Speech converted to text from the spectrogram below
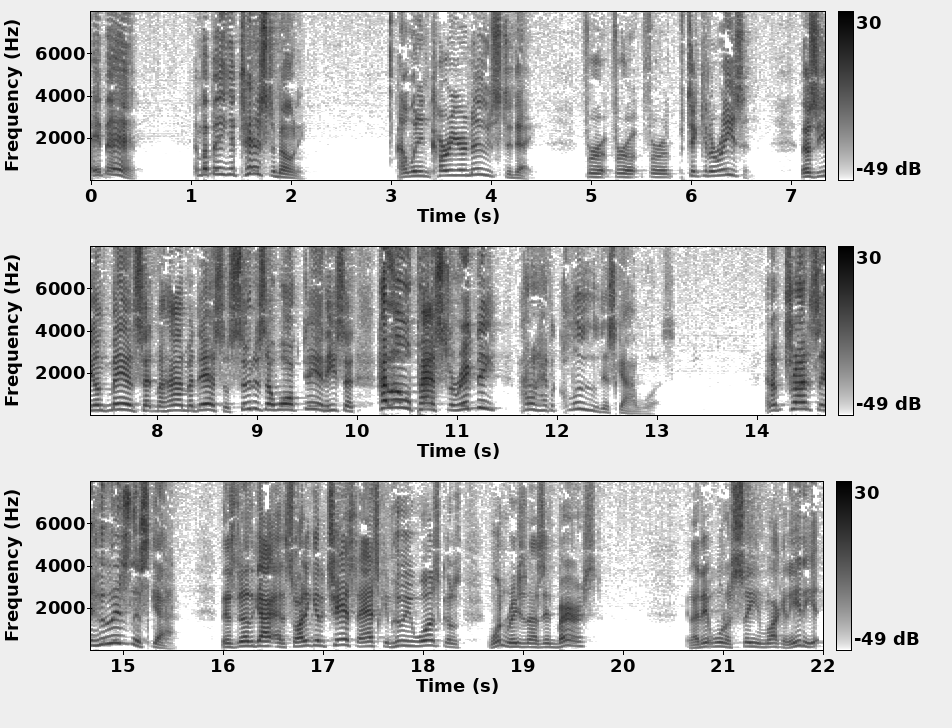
Amen. Am I being a testimony? I went in Courier News today for, for, for a particular reason. There's a young man sitting behind my desk. As soon as I walked in, he said, Hello, Pastor Rigney. I don't have a clue who this guy was. And I'm trying to say, Who is this guy? There's another guy, and so I didn't get a chance to ask him who he was because one reason I was embarrassed, and I didn't want to seem like an idiot.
